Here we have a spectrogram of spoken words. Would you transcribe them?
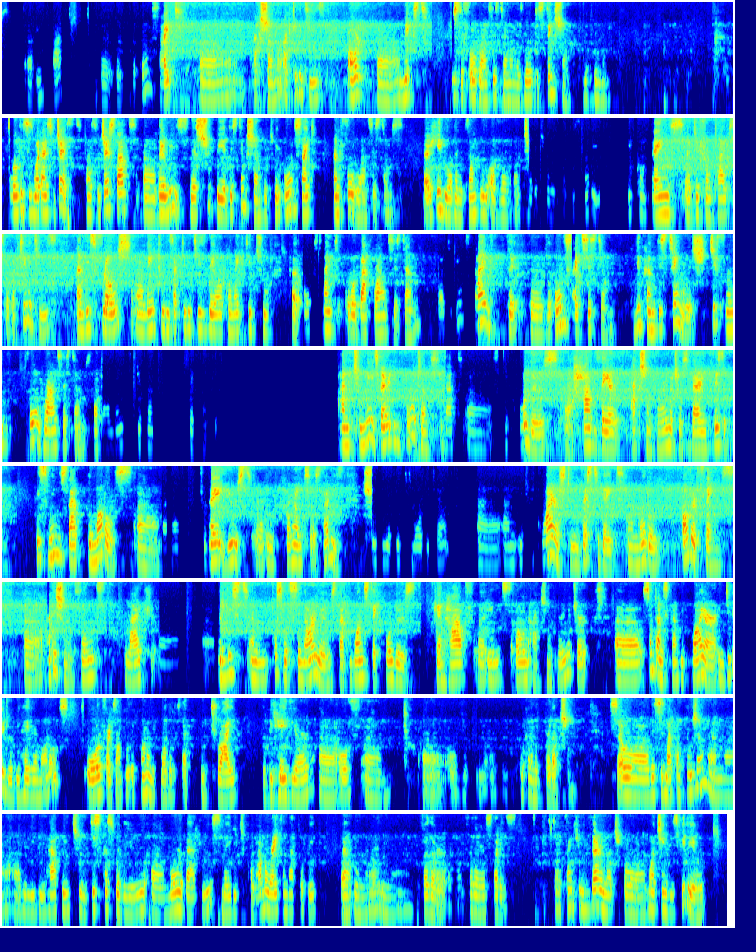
uh, in fact, the, the, the on-site uh, action activities are uh, mixed with the foreground system and there's no distinction between them. So this is what I suggest. I suggest that uh, there is, there should be a distinction between on-site and foreground systems. Uh, here you have an example of a, a. It contains uh, different types of activities, and these flows uh, linked to these activities, they are connected to uh, off-site or background system. But inside the, the, the on-site system, you can distinguish different foreground systems that are different And to me, it's very important that uh, stakeholders uh, have their action perimeters very visible. This means that the models uh, today used uh, in current uh, studies should be a bit more detailed, uh, and it requires to investigate and model other things, additional things like the list and possible scenarios that one stakeholders can have uh, in its own action perimeter uh, sometimes can require individual behavior models or, for example, economic models that could drive the behavior uh, of, um, of you know, economic production. So uh, this is my conclusion, and uh, I'll really be happy to discuss with you uh, more about this, maybe to collaborate on that topic in, in further, further studies. So thank you very much for watching this video,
